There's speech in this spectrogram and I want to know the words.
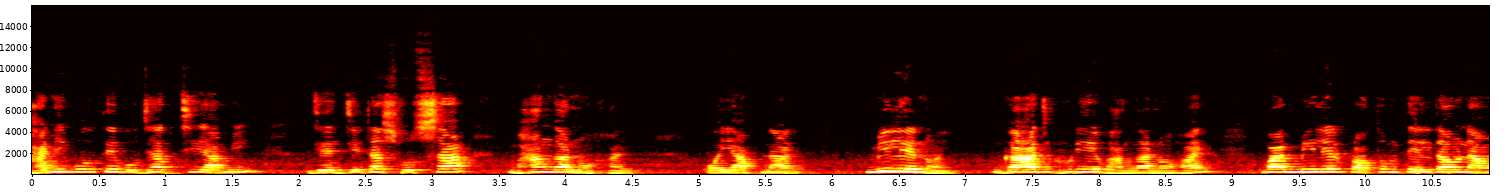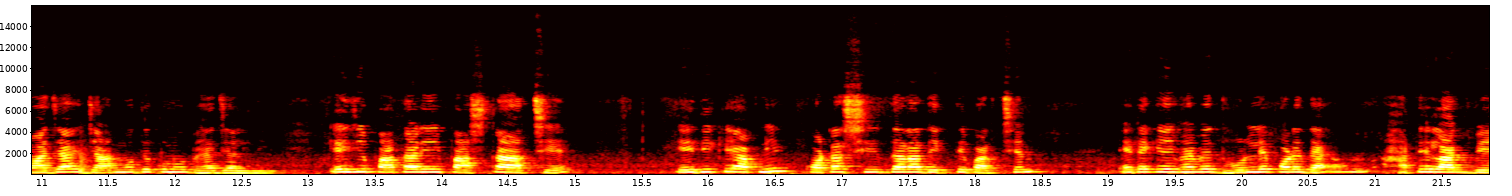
ঘানি বলতে বোঝাচ্ছি আমি যে যেটা সর্ষা ভাঙ্গানো হয়, ওই আপনার মিলে নয়। গাছ ঘুরিয়ে ভাঙ্গানো হয় বা মিলের প্রথম তেলটাও নেওয়া যায়, যার মধ্যে কোনো ভেজাল নেই। এই যে পাতার এই পাশটা আছে, এদিকে আপনি কটা শির দ্বারা দেখতে পাচ্ছেন। এটাকে এইভাবে ধরলে পরে হাতে লাগবে।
